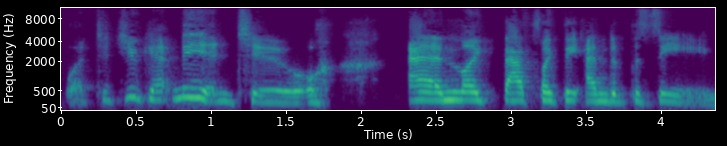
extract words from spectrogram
what did you get me into? and like that's like the end of the scene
